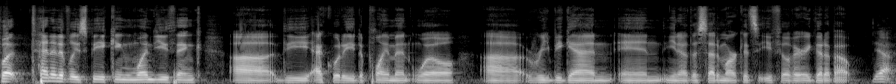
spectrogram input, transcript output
But tentatively speaking, when do you think uh, the equity deployment will uh, re-begin in you know the set of markets that you feel very good about? Yeah.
